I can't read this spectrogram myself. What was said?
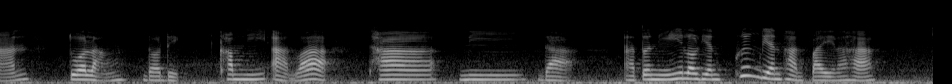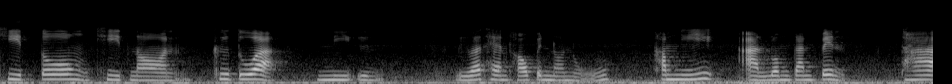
าร ตัวหลังดอเด็กคำนี้อ่านว่า ทานีดาอะตัวนี้เราเรียนเพิ่งเรียนผ่านไปนะคะ ขีดตรง ขีดนอน คือตัวนีอึนหรือว่าแทนเขาเป็นนอนหนูคำนี้อ่านรวมกันเป็นทา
